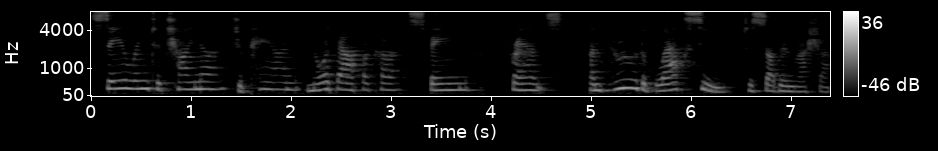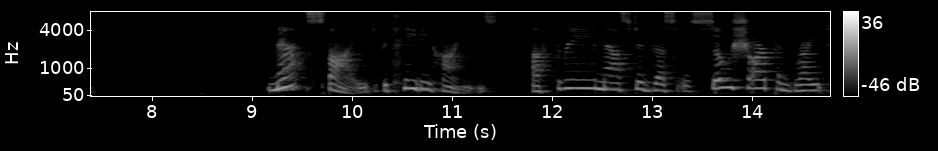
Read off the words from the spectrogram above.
sailing to China, Japan, North Africa, Spain, France, and through the Black Sea to southern Russia. Matt spied the Katie Hines, a three-masted vessel so sharp and bright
